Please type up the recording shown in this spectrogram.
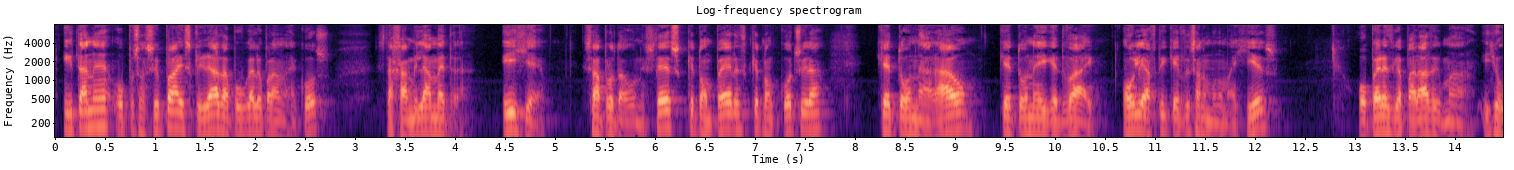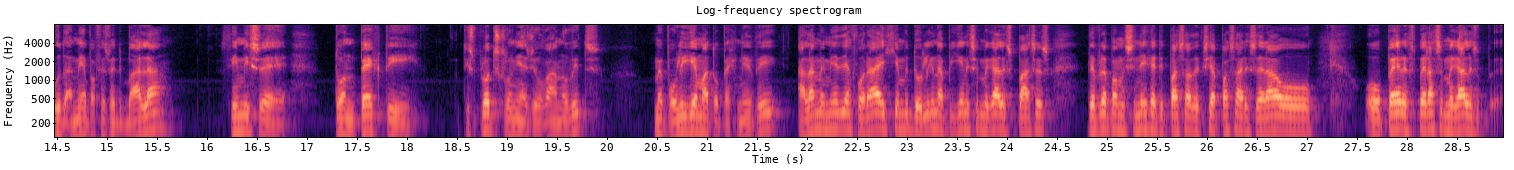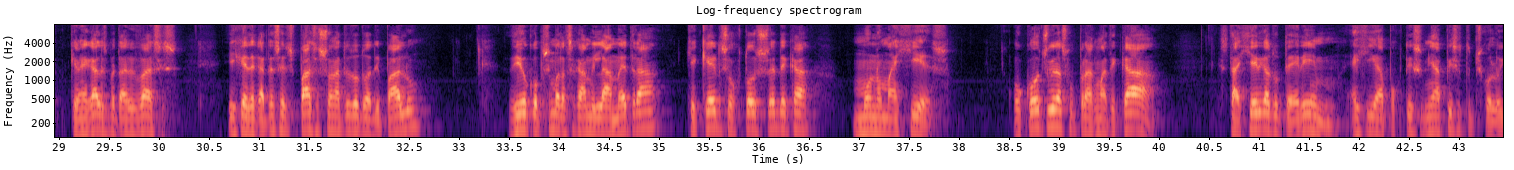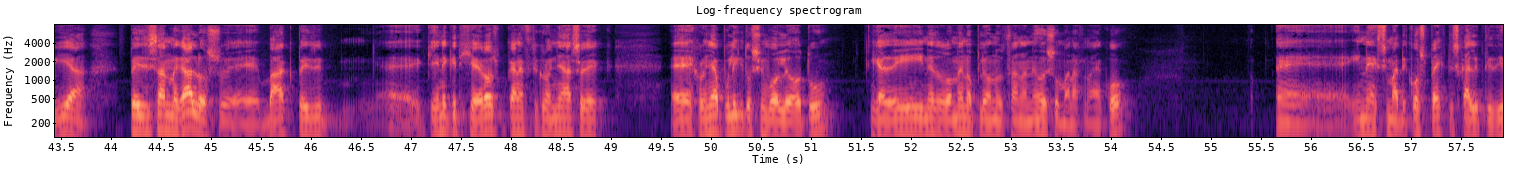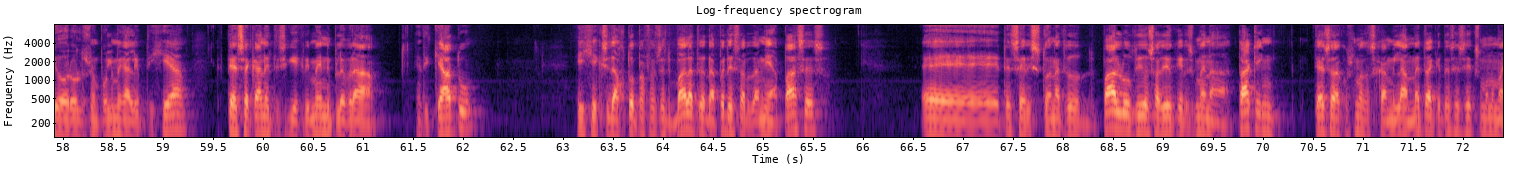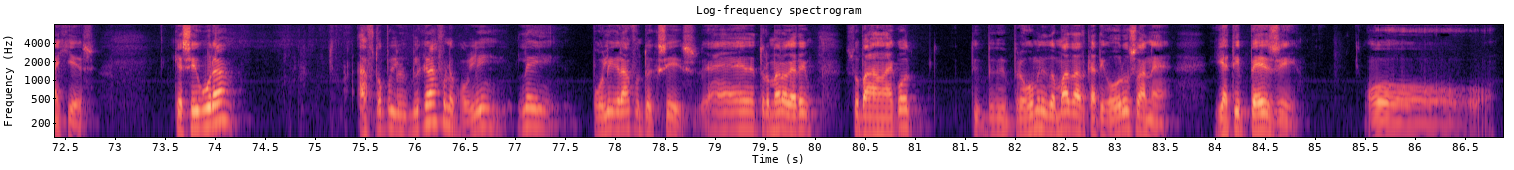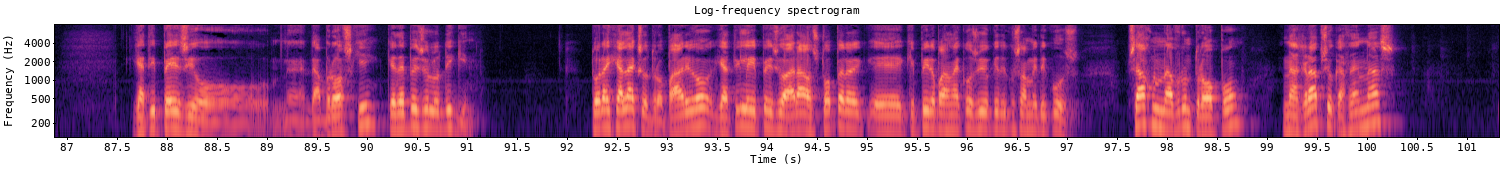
Ήταν, όπως σας είπα, η σκληράδα που βγάλε ο Παναθηναϊκός στα χαμηλά μέτρα. Είχε σαν πρωταγωνιστές και τον Πέρεθ και τον Κότσιρα και τον Αράο και τον Γετβάη. Όλοι αυτοί κερδίσαν μονομαχίες. Ο Πέρεθ, για παράδειγμα, είχε 81 επαφές με την μπάλα. Θύμισε τον παίκτη της πρώτης χρονιάς Γιωβάνοβιτς με πολύ γεμάτο παιχνίδι, αλλά με μια διαφορά είχε με να πηγαίνει σε μεγάλες πάσες. Δεν βλέπαμε συνέχεια την πάσα δεξιά, πάσα αριστερά. Ο, ο Πέρεθ πέρασε μεγάλες, και μεγάλες μεταβιβάσεις. Είχε 14 πάσες στον αντίθετο του αντιπάλου, δύο κοψίματα σε χαμηλά μέτρα και κέρδισε 8 στους 11 μονομαχίες. Ο Κότσουρα που πραγματικά στα χέρια του Τερίμ έχει αποκτήσει μια απίστευτη ψυχολογία, παίζει σαν μεγάλος ε, μπακ, παίζει ε, και είναι και τυχερός που κάνει αυτή τη χρονιά σε ε, χρονιά που λύγει το συμβόλαιό του, γιατί είναι δεδομένο πλέον ότι θα ανανεώσει το Μαναθηναϊκό. Ε, είναι σημαντικός παίκτης, καλύπτει δύο ρόλους με πολύ μεγάλη επιτυχία. Χθε έκανε τη συγκεκριμένη πλευρά δικιά του. Είχε 68 επαφές με την μπάλα, 35-41 πάσες. Ε, 4 στο 1 τρίτο του αντιπάλου, 2 στα 2 κερδισμένα tackling, 4 ακουσμάτα σε χαμηλά μέτρα και 4-6 μονομαχίες. Και σίγουρα αυτό που γράφουν πολλοί, λέει, πολλοί γράφουν το εξής. Ε, είναι τρομερό γιατί στο Παναναναϊκό την προηγούμενη εβδομάδα κατηγορούσαν γιατί παίζει ο, γιατί παίζει ο ε, Νταμπρόσκι και δεν παίζει ο Λοντίγκιν. Τώρα έχει αλλάξει το τροπάριο γιατί λέει παίζει ο Αράο Στόπερ ε, και πήρε ο Παναναναϊκός δύο κεντρικούς αμυντικούς. Ψάχνουν να βρουν τρόπο να γράψει ο καθένας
